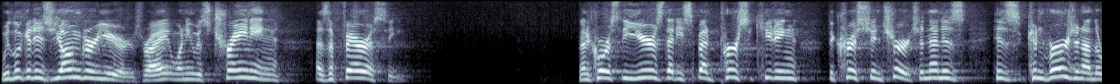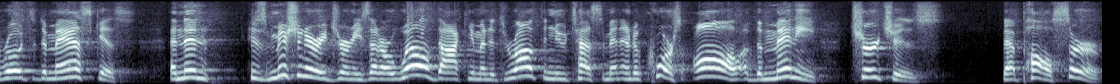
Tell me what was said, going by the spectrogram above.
we look at his younger years, right? When he was training as a Pharisee. And of course, the years that he spent persecuting the Christian church. And then his, his conversion on the road to Damascus. And then his missionary journeys that are well documented throughout the New Testament. And of course, all of the many churches that Paul served.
